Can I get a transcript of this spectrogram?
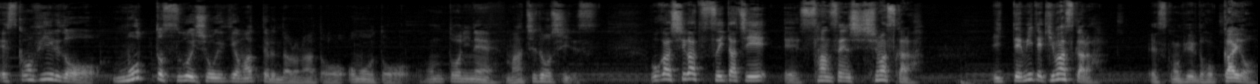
エスコンフィールドもっとすごい衝撃が待ってるんだろうなと思うと本当にね待ち遠しいです。僕は4月1日、えー参戦しますから行ってみてきますからエスコンフィールド北海道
